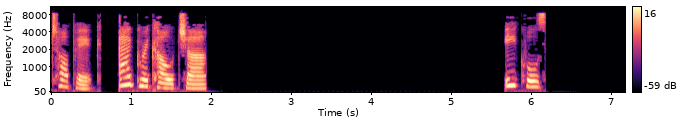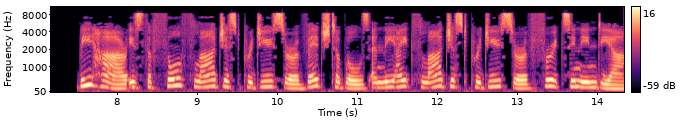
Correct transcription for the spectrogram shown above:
Topic: Agriculture. Equals. Bihar is the fourth largest producer of vegetables and the eighth largest producer of fruits in India.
